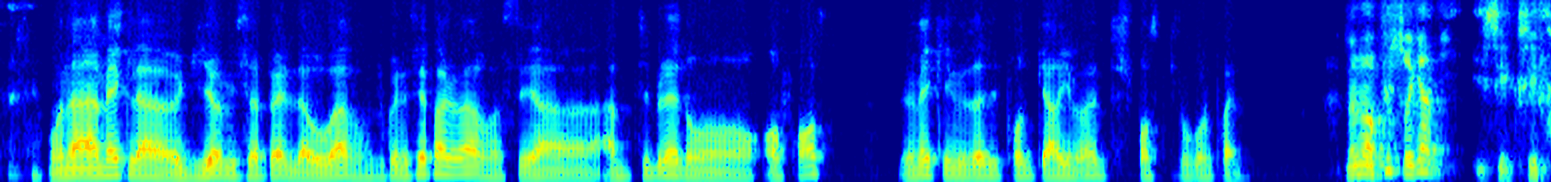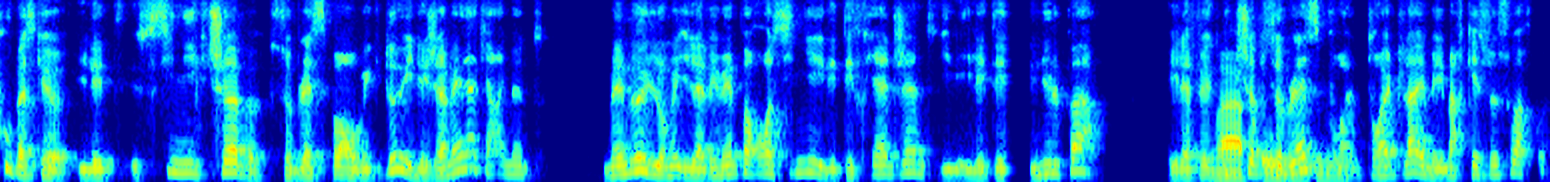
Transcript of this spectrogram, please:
on a un mec là, Guillaume, il s'appelle là au Havre. Vous connaissez pas le Havre? C'est un, petit bled en, en, France. Le mec, il nous a dit de prendre Karim Hunt. Je pense qu'il faut qu'on le prenne. Non, mais en plus, regarde, c'est fou parce que il est, si Nick Chubb se blesse pas en week 2, il est jamais là, Karim Hunt. Même eux, ils il avait même pas re-signé. Il était free agent. Il, il était nulle part il a fait que ouais, se blesse pour, pour, être là et il marquer ce soir. Quoi.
